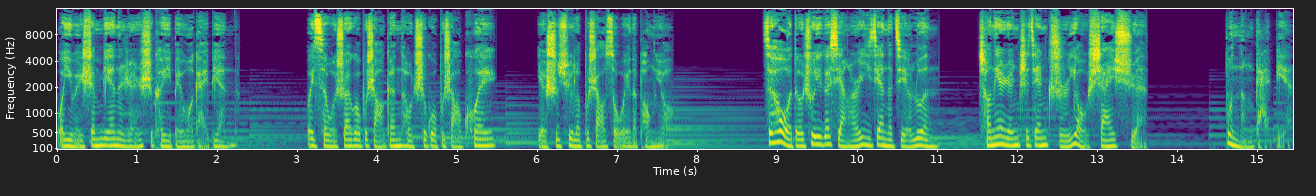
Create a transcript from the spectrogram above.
我以为身边的人是可以被我改变的。为此，我摔过不少跟头，吃过不少亏，也失去了不少所谓的朋友。最后，我得出一个显而易见的结论：成年人之间只有筛选，不能改变。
